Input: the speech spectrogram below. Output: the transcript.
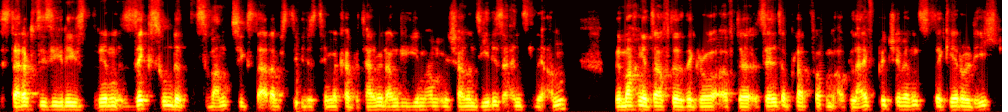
Startups, die sich registrieren, 620 Startups, die das Thema Kapital mit angegeben haben. Wir schauen uns jedes einzelne an. Wir machen jetzt auf der, The Grow, auf der Seltzer-Plattform auch Live-Pitch-Events, der Gerold ich,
